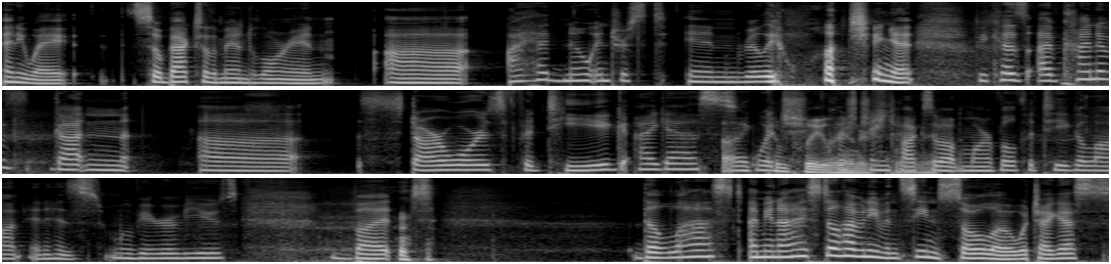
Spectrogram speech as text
anyway, so back to the Mandalorian. Uh I had no interest in really watching it because I've kind of gotten uh Star Wars fatigue, I guess, I which completely Christian talks that. about Marvel fatigue a lot in his movie reviews. But the last, I mean, I still haven't even seen Solo, which I guess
